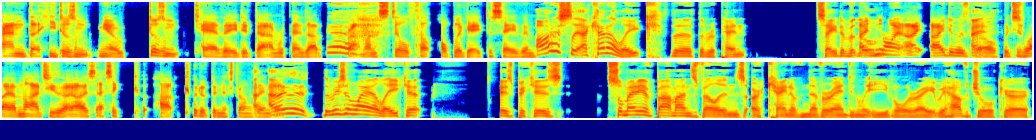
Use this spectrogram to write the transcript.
and that he doesn't, you know, doesn't care that he did that and repented that, Yeah. Batman still felt obligated to save him. Honestly, I kind of like the the repent side of it though. I, no, I, I, I do as I- well, which is why I'm not actually. like, I, I say could, have been a strong thing. I but- think the reason why I like it is because so many of Batman's villains are kind of never-endingly evil, right? We have Joker.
